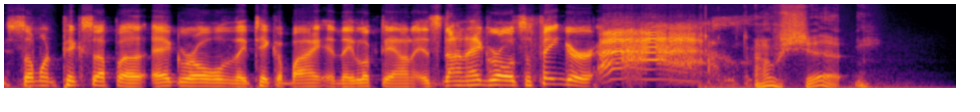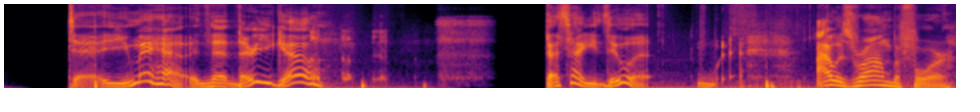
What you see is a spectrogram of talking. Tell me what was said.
someone picks up a egg roll and they take a bite and they look down. It's not an egg roll. It's a finger. Ah! Oh shit! D- You may have that. There you go. That's how you do it. I was wrong before.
